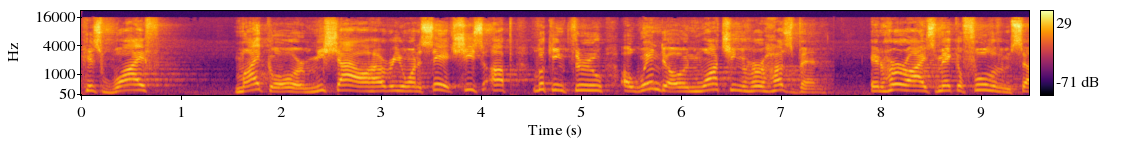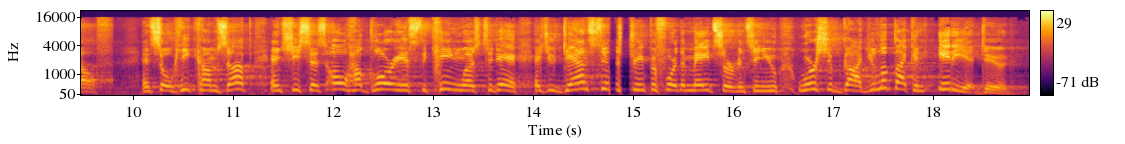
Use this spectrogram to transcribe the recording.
his wife, Michael or Michal, however you want to say it, she's up looking through a window and watching her husband in her eyes, make a fool of himself. And so he comes up and she says, Oh, how glorious the king was today. As you danced in the street before the maidservants and you worship God, you look like an idiot, dude,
